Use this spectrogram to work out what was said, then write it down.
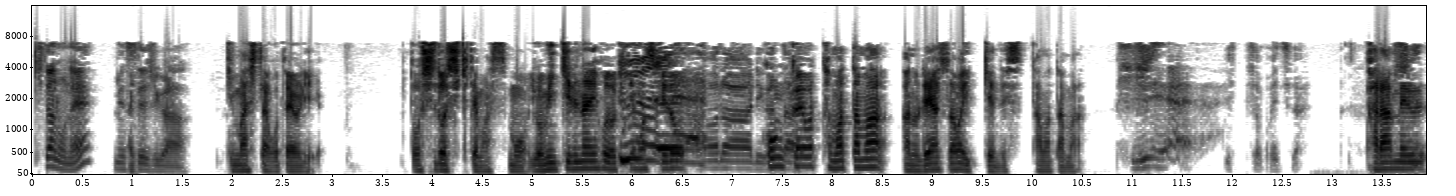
来たのね、メッセージが。来ました、お便り。どしどし来てます。もう読み切れないほど来てますけど、あら、ありがたい。今回はたまたま、あの、恋愛相談は一件です。たまたま。いえいつもいつだ。カラメル、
